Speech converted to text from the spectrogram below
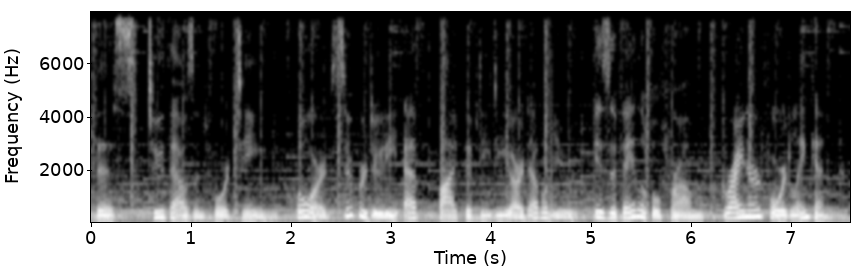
This 2014 Ford Super Duty F550 DRW is available from Greiner Ford Lincoln.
